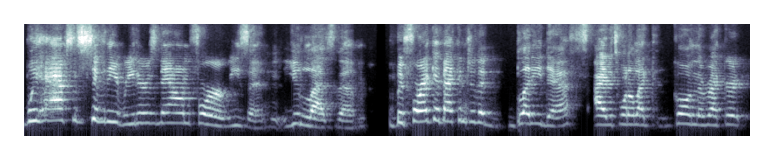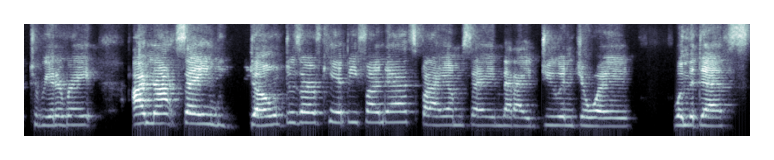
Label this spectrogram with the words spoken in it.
we have sensitivity readers down for a reason. Utilize them. Before I get back into the bloody deaths, I just want to like go on the record to reiterate. I'm not saying we don't deserve campy fun deaths, but I am saying that I do enjoy when the deaths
